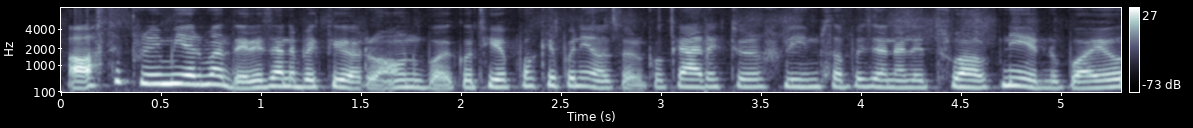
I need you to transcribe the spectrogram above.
अस्ति प्रिमियरमा धेरैजना व्यक्तिहरू आउनुभएको थियो। पक्कै पनि हजुरहरूको क्यारेक्टर फिल्म सबैजनाले थ्रु आउट नै हेर्नुभयो।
